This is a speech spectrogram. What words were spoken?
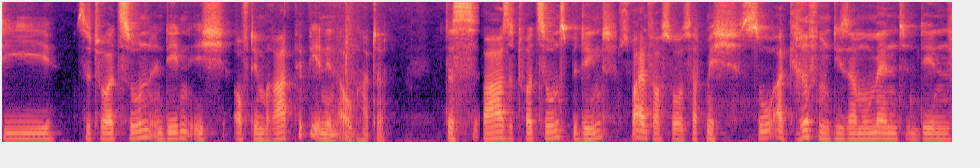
die Situation, in denen ich auf dem Rad Pippi in den Augen hatte. Das war situationsbedingt. Es war einfach so. Es hat mich so ergriffen, dieser Moment, in dem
